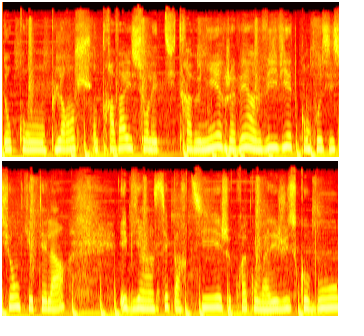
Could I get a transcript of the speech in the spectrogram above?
Donc on planche, on travaille sur les titres à venir. J'avais un vivier de composition qui était là. Eh bien, c'est parti. Je crois qu'on va aller jusqu'au bout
